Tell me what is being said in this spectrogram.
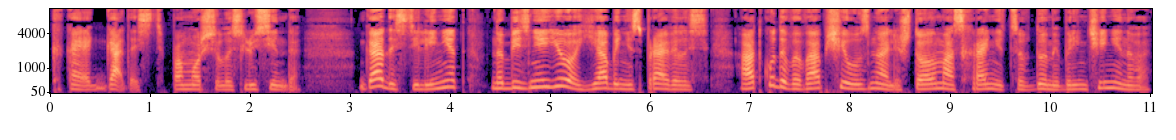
Какая гадость, поморщилась Люсинда. гадость или нет, но без нее я бы не справилась. А откуда вы вообще узнали, что алмаз хранится в доме Бринчанинова?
